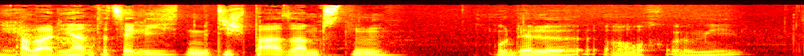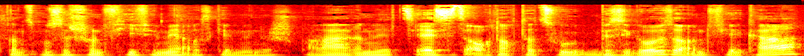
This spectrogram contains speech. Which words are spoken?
Ja. Aber die haben tatsächlich mit die sparsamsten Modelle auch irgendwie. Sonst musst du schon viel, viel mehr ausgeben, wenn du sparen willst. Er ist jetzt auch noch dazu ein bisschen größer und 4K.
